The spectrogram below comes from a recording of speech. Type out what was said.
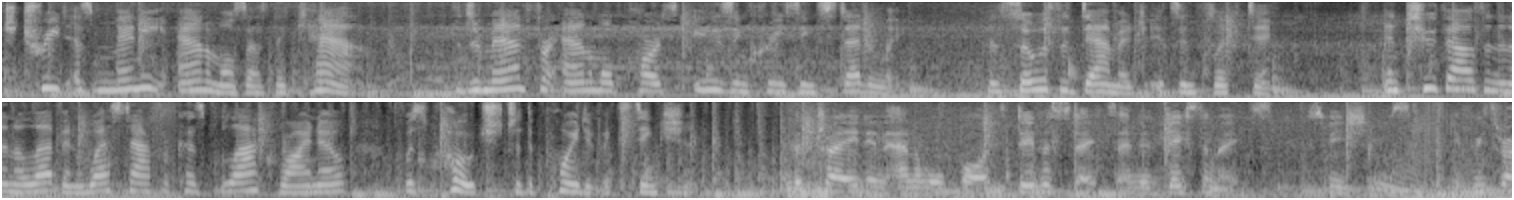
to treat as many animals as they can. The demand for animal parts is increasing steadily, and so is the damage it's inflicting. In 2011, West Africa's black rhino was poached to the point of extinction. The trade in animal parts devastates and it decimates species. If we throw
